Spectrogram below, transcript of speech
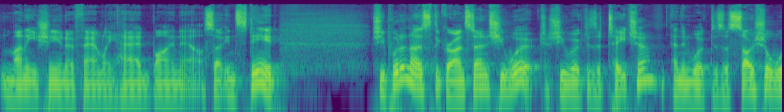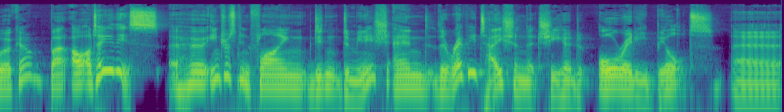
money she and her family had by now. So instead, she put her nose to the grindstone and she worked. She worked as a teacher and then worked as a social worker. But I'll, I'll tell you this: her interest in flying didn't diminish, and the reputation that she had already built uh,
